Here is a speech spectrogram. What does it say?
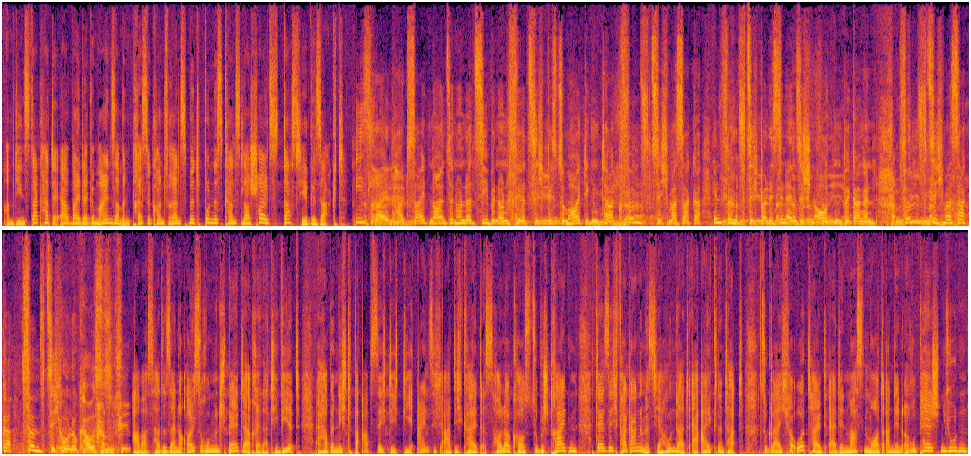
Am Dienstag hatte er bei der gemeinsamen Pressekonferenz mit Bundeskanzler Scholz das hier gesagt. Israel hat seit 1947 bis zum heutigen Tag 50 Massaker in 50 palästinensischen Orten begangen. 50 Massaker, 50 Holocaust. Abbas hatte seine Äußerungen später relativiert. Er habe nicht beabsichtigt, die Einzigartigkeit des Holocaust zu bestreiten, der sich vergangenes Jahrhundert ereignet hat. Zugleich verurteilt er den Massenmord an den europäischen Juden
